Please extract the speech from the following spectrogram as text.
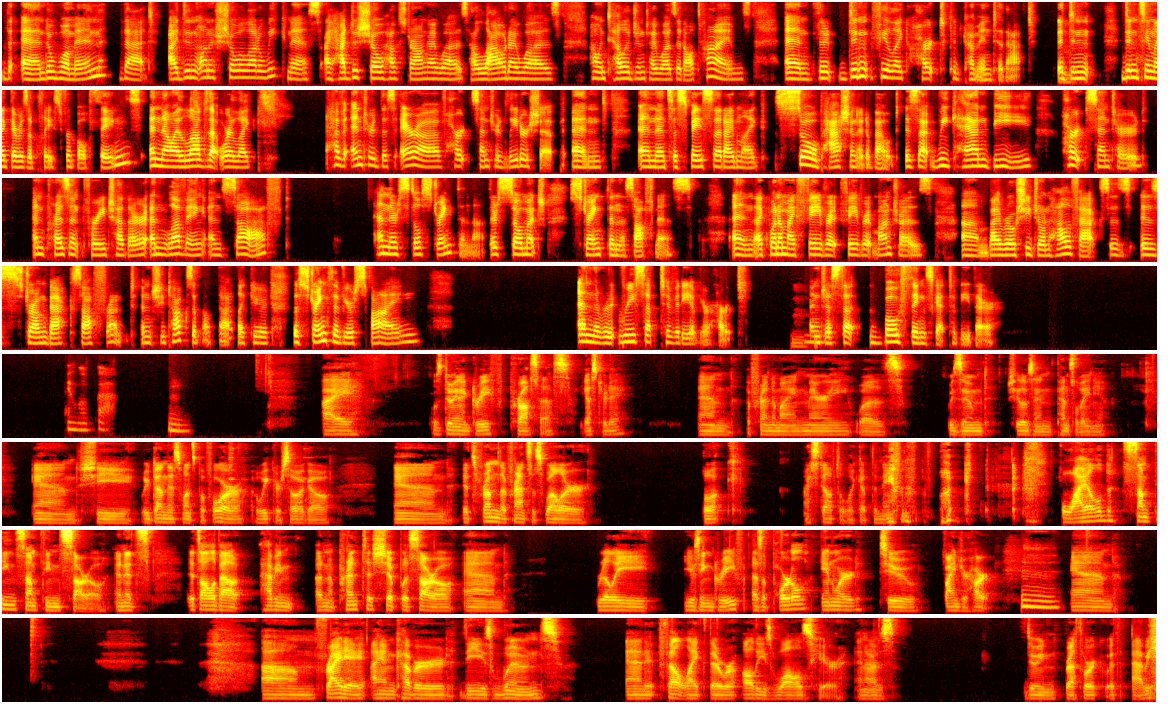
the, and a woman, that I didn't want to show a lot of weakness. I had to show how strong I was, how loud I was, how intelligent I was at all times, and there didn't feel like heart could come into that. It mm. didn't didn't seem like there was a place for both things. And now I love that we're like have entered this era of heart-centered leadership and and it's a space that i'm like so passionate about is that we can be heart-centered and present for each other and loving and soft. And there's still strength in that. There's so much strength in the softness. And like one of my favorite favorite mantras um, by Roshi Joan Halifax is is strong back, soft front, and she talks about that, like your the strength of your spine and the re- receptivity of your heart, mm-hmm. and just that both things get to be there. I love that. Mm. I was doing a grief process yesterday, and a friend of mine, Mary, was we zoomed she lives in Pennsylvania. And she, we've done this once before, a week or so ago. And it's from the Francis Weller book. I still have to look up the name of the book. Wild something something sorrow. And it's it's all about having an apprenticeship with sorrow and really using grief as a portal inward to find your heart. Mm. And um, Friday, I uncovered these wounds, and it felt like there were all these walls here. And I was doing breath work with Abby,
